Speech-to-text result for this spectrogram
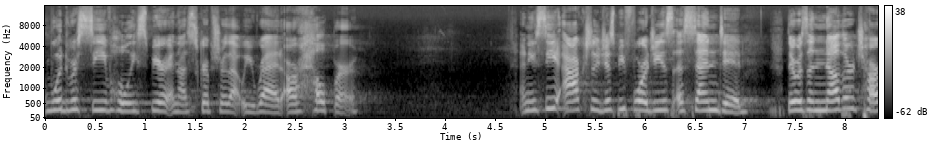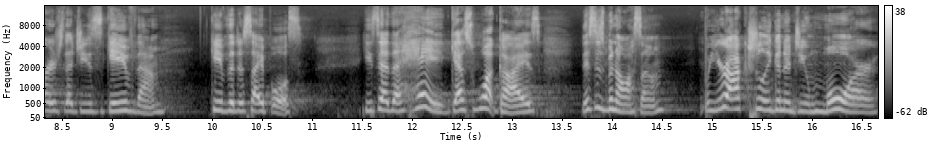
would receive Holy Spirit in that scripture that we read, our helper. And you see, actually, just before Jesus ascended, there was another charge that Jesus gave them, gave the disciples. He said that, hey, guess what, guys? This has been awesome, but you're actually going to do more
